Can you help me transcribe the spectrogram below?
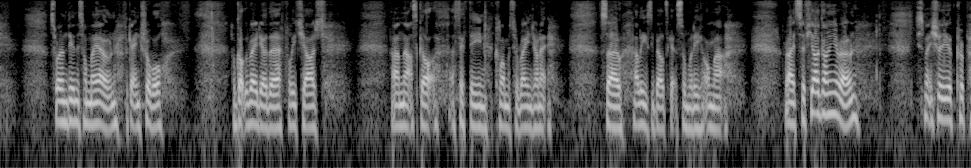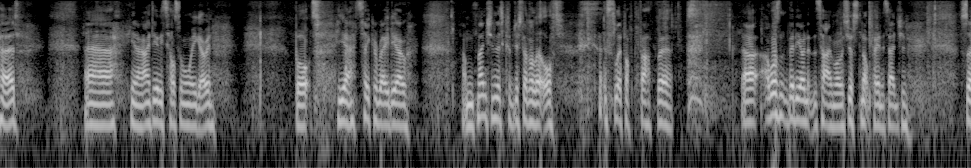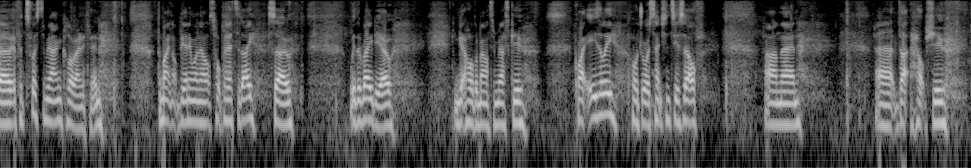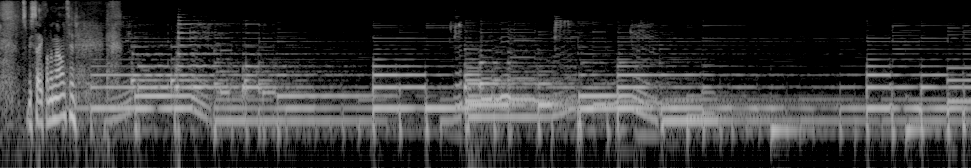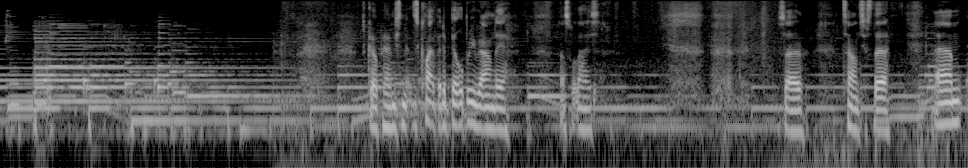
So when I'm doing this on my own, if I get in trouble, I've got the radio there fully charged and that's got a 15 kilometre range on it. So I'll easily be able to get somebody on that. Right, so if you are going on your own, just make sure you're prepared. Uh, you know, ideally tell someone where you're going. But yeah, take a radio. I'm mentioning this because I've just had a little slip off the path there. Uh, I wasn't videoing at the time, I was just not paying attention. So if I twisted my ankle or anything, there might not be anyone else up here today. So with the radio, can get hold of mountain rescue quite easily or draw attention to yourself and then uh, that helps you to be safe on the mountain. There's quite a bit of bilberry around here. That's what that is. So, tarn's just there. Um,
